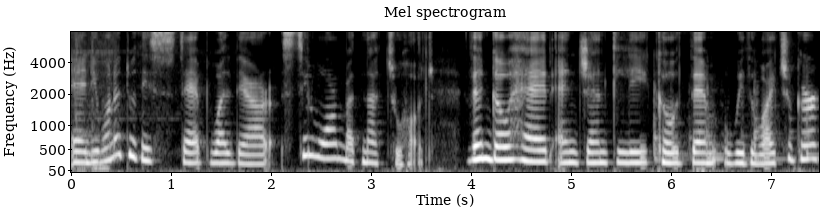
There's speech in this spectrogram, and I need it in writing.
and you want to do this step while they are still warm but not too hot. Then go ahead and gently coat them with white sugar.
